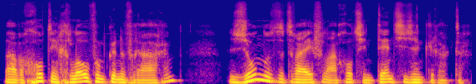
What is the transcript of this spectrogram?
waar we God in geloof om kunnen vragen, zonder te twijfelen aan Gods intenties en karakter.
